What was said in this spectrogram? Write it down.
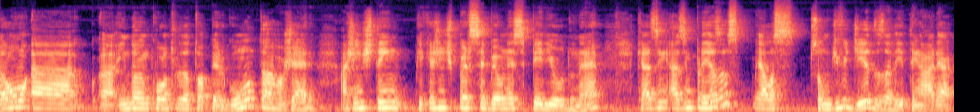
Então, uh, uh, indo ao encontro da tua pergunta, Rogério, a gente tem, o que, que a gente percebeu nesse período, né? Que as, as empresas, elas são divididas ali, tem a área,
